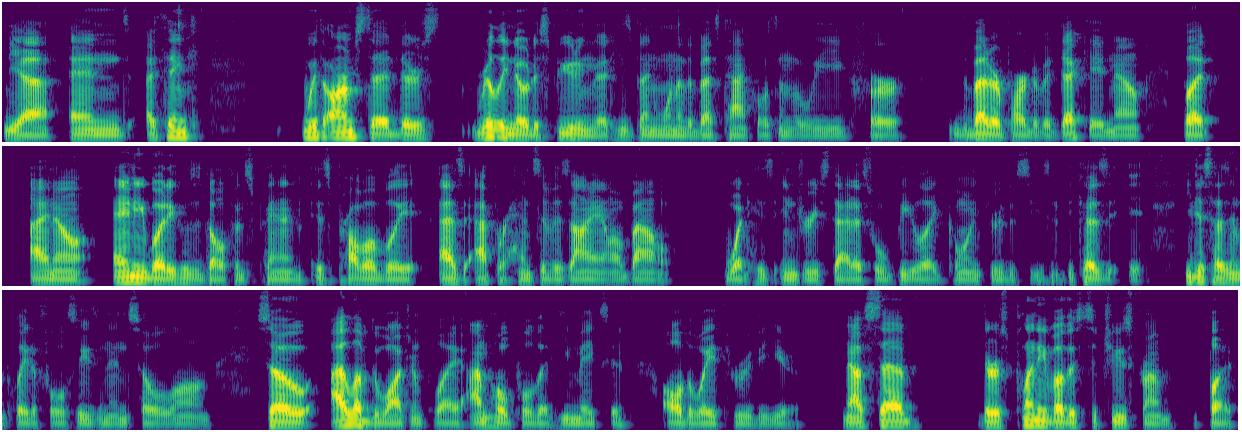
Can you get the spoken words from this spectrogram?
Yeah, and I think with Armstead, there's really no disputing that he's been one of the best tackles in the league for the better part of a decade now. But I know anybody who's a Dolphins fan is probably as apprehensive as I am about what his injury status will be like going through the season because it, he just hasn't played a full season in so long. So I love to watch him play. I'm hopeful that he makes it all the way through the year. Now, Seb, there's plenty of others to choose from, but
